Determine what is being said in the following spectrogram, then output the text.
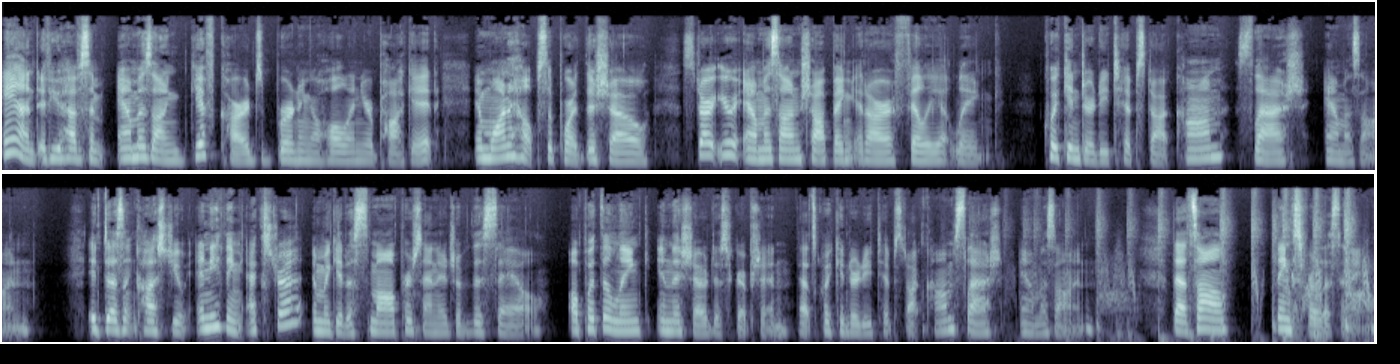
And if you have some Amazon gift cards burning a hole in your pocket and want to help support the show, start your Amazon shopping at our affiliate link quickanddirtytips.com slash Amazon. It doesn't cost you anything extra, and we get a small percentage of the sale. I'll put the link in the show description. That's quickanddirtytips.com slash Amazon. That's all. Thanks for listening.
